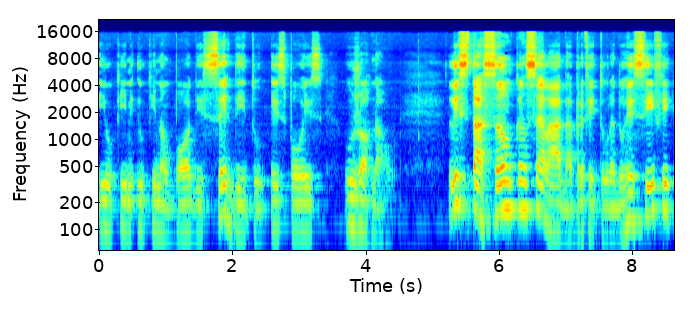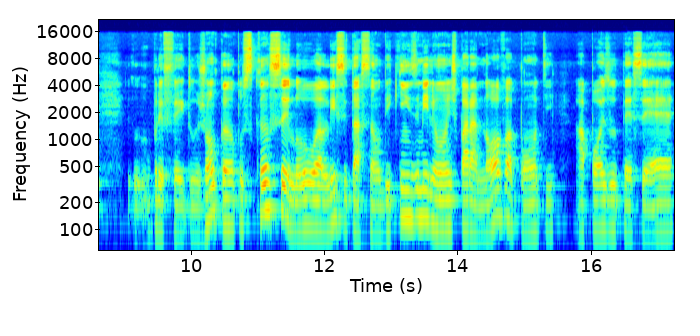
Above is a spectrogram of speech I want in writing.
e o que, o que não pode ser dito, expôs o jornal. Licitação cancelada. A Prefeitura do Recife, o prefeito João Campos, cancelou a licitação de 15 milhões para a nova ponte após o TCE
